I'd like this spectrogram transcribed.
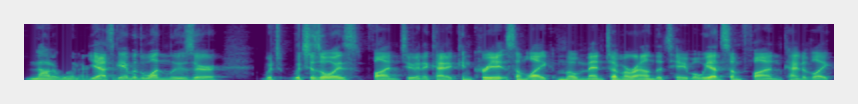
not a winner. Yeah, it's a game with one loser which which is always fun too and it kind of can create some like momentum around the table we had some fun kind of like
